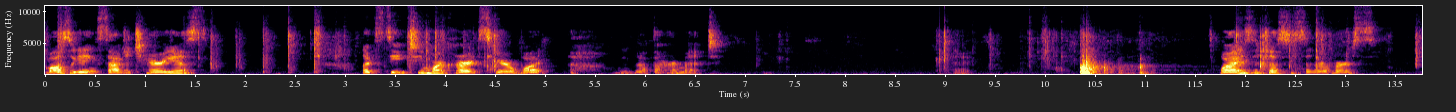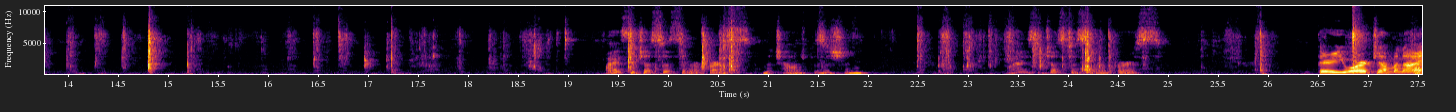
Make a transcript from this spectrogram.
I'm also getting Sagittarius. Let's see, two more cards here. What? We've got the Hermit. Okay. Why is the Justice in reverse? Why is the Justice in reverse in the challenge position? Why is the Justice in reverse? There you are, Gemini.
